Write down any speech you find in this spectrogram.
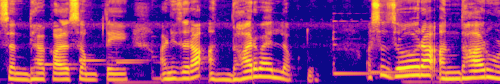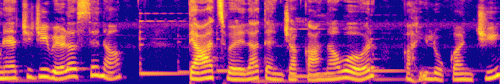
संध्याकाळ संपते आणि जरा अंधार व्हायला लागतो. असं जरा अंधार होण्याची जी वेळ असते ना त्याच वेळेला त्यांच्या कानावर काही लोकांची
